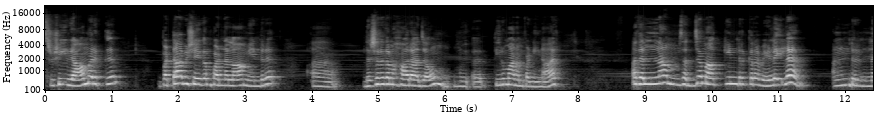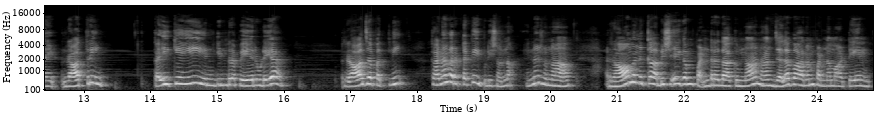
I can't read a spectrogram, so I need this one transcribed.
ஸ்ரீராமருக்கு பட்டாபிஷேகம் பண்ணலாம் என்று தசரத மகாராஜாவும் தீர்மானம் பண்ணினார். அதெல்லாம் சஜ்ஜமாக்கின்றிருக்கிற வேளையில் அன்று நை ராத்திரி கைகேயி என்கின்ற பெயருடைய ராஜபத்னி கணவர்கிட்டக்கு இப்படி சொன்னான் என்ன சொன்னா? ராமனுக்கு அபிஷேகம் பண்ணுறதாக்கும்னா நான் ஜலபானம் பண்ண மாட்டேன்.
